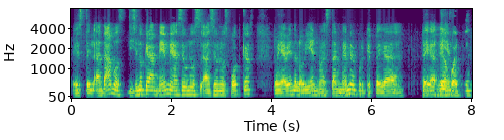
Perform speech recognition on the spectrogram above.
Este, andábamos diciendo que era meme hace unos, hace unos podcasts, pero ya viéndolo bien, no es tan meme porque pega, pega, bien. fuerte.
